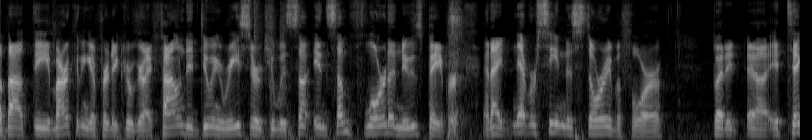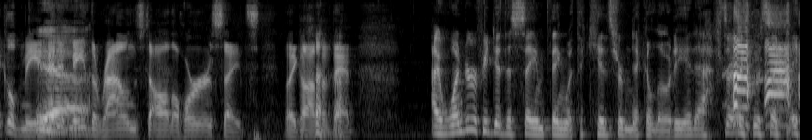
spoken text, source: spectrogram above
about the marketing of Freddy Krueger. I found it doing research. It was in some Florida newspaper, and I'd never seen this story before. But it uh, it tickled me, and Yeah. then it made the rounds to all the horror sites, like off of that. I wonder if he did the same thing with the kids from Nickelodeon after. It was like,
